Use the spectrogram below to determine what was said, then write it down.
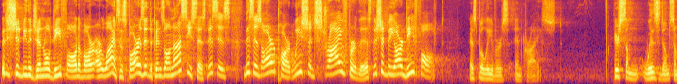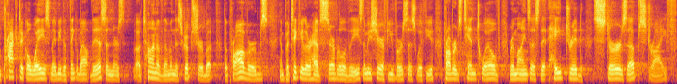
That it should be the general default of our, our lives. As far as it depends on us, he says, this is, this is our part. We should strive for this. This should be our default as believers in Christ. Here's some wisdom, some practical ways maybe to think about this, and there's a ton of them in the scripture, but the Proverbs in particular have several of these. Let me share a few verses with you. Proverbs 10 12 reminds us that hatred stirs up strife,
